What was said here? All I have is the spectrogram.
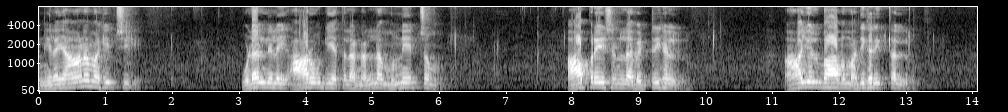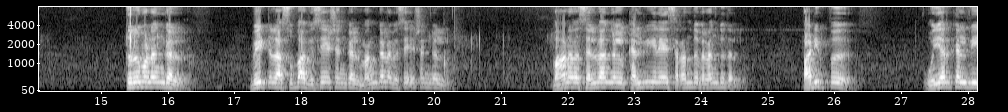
நிலையான மகிழ்ச்சி உடல்நிலை ஆரோக்கியத்தில் நல்ல முன்னேற்றம் ஆப்ரேஷனில் வெற்றிகள் ஆயுள் பாவம் அதிகரித்தல் திருமணங்கள் வீட்டில் சுப விசேஷங்கள் மங்கள விசேஷங்கள் மாணவ செல்வங்கள் கல்வியிலே சிறந்து விளங்குதல் படிப்பு உயர்கல்வி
